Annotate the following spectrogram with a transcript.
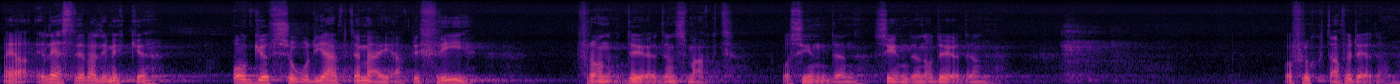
Men jag läste det väldigt mycket. Och Guds ord hjälpte mig att bli fri från dödens makt och synden, synden och döden. Och fruktan för döden.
